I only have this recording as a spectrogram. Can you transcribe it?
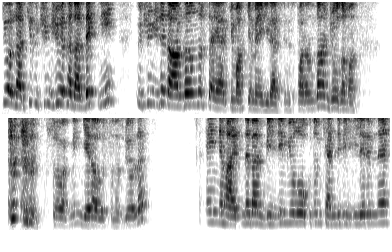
Diyorlar ki üçüncüye kadar bekleyin. Üçüncüde de arızalanırsa eğer ki mahkemeye gidersiniz. Paranızı anca o zaman kusura bakmayın geri alırsınız diyorlar. En nihayetinde ben bildiğim yolu okudum kendi bilgilerimle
